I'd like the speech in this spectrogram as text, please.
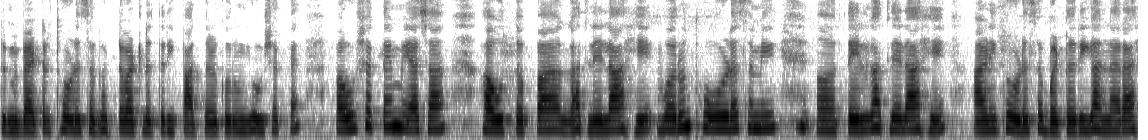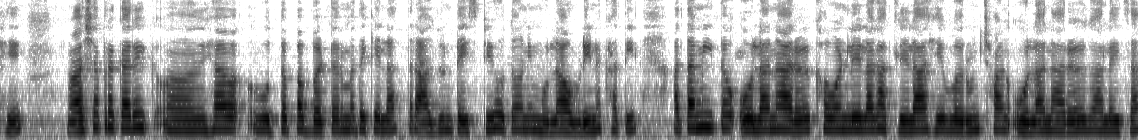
तुम्ही बॅटर थोडंसं घट्ट वाटलं तरी पातळ करून घेऊ शकताय. पाहू शकताय मी असा हा उत्तप्पा घातलेला आहे. वरून थोडंसं मी तेल घातलेलं आहे आणि थोडंसं बटरही घालणार आहे. अशा प्रकारे ह्या उत्तप्पा बटरमध्ये केला तर अजून टेस्टी होतो आणि मुलं आवडीनं खातील. आता मी इथं ओला नारळ खवणलेला घातलेला आहे. वरून छान ओला नारळ घालायचा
